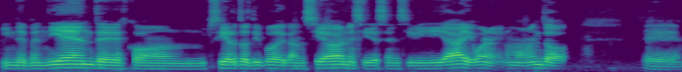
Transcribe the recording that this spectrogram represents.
independientes con cierto tipo de canciones y de sensibilidad, y bueno, en un momento, eh,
